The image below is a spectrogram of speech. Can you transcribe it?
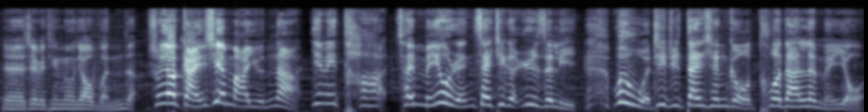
呃，这位听众叫蚊子，说要感谢马云呐，因为他才没有人在这个日子里问我这只单身狗脱单了没有，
